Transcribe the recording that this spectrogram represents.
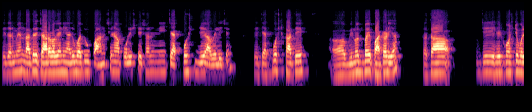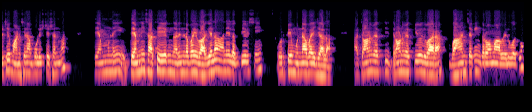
તે દરમિયાન રાત્રે ચાર વાગ્યાની આજુબાજુ પાનસીણા પોલીસ સ્ટેશનની ચેકપોસ્ટ જે આવેલી છે, તે ચેકપોસ્ટ ખાતે વિનોદભાઈ પાટડિયા તથા જે હેડ કોન્સ્ટેબલ છે માનસીના પોલીસ સ્ટેશનમાં, તેમની તેમની સાથે એક નરેન્દ્રભાઈ વાઘેલા અને લખદીરસિંહ ઉર્ફે મુન્નાભાઈ ઝાલા. આ ત્રણ વ્યક્તિ, ત્રણ વ્યક્તિઓ દ્વારા વાહન ચેકિંગ કરવામાં આવેલું હતું.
